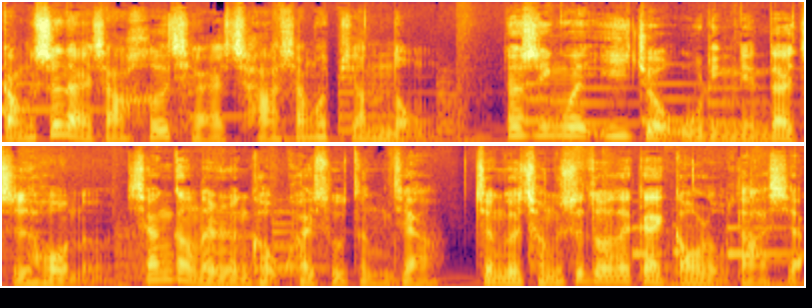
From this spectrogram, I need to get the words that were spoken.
港式奶茶喝起来茶香会比较浓。但是因为一九五零年代之后呢，香港的人口快速增加，整个城市都在盖高楼大厦。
